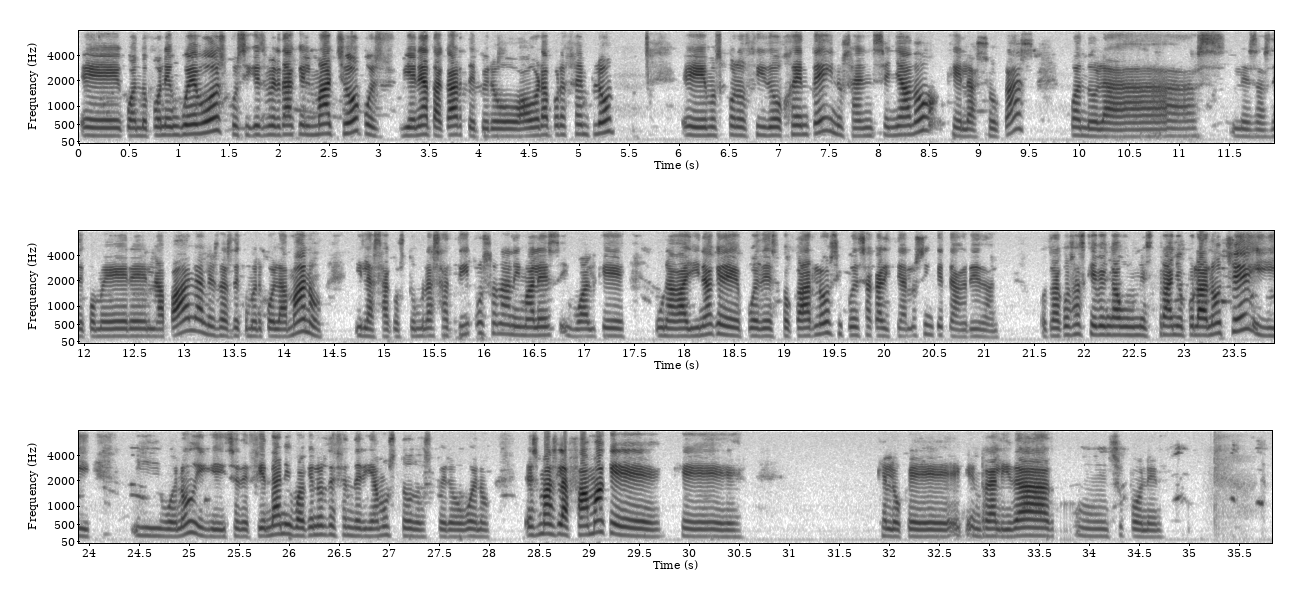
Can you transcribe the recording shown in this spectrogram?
Eh, cuando ponen huevos, pues sí que es verdad que el macho pues viene a atacarte, pero ahora, por ejemplo, eh, hemos conocido gente y nos ha enseñado que las ocas cuando las, les das de comer en la pala, les das de comer con la mano y las acostumbras a ti, pues son animales igual que una gallina que puedes tocarlos y puedes acariciarlos sin que te agredan. Otra cosa es que venga un extraño por la noche y, bueno, y, se defiendan igual que nos defenderíamos todos, pero bueno, es más la fama que, que, lo que en realidad mm, suponen.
